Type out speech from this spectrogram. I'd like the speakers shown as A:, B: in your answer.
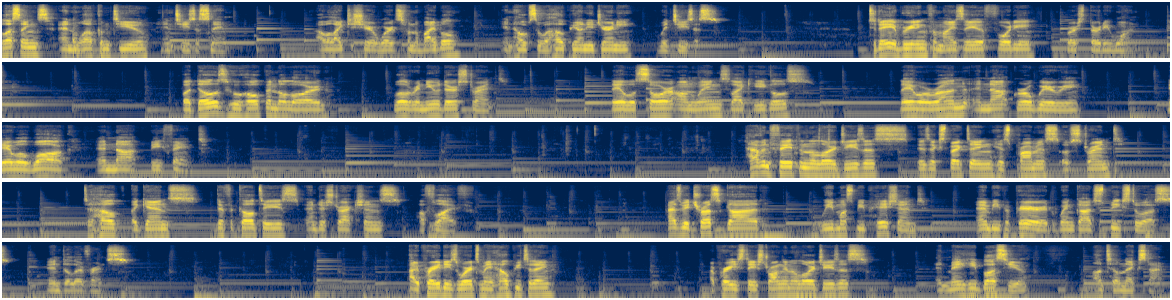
A: Blessings and welcome to you in Jesus' name. I would like to share words from the Bible in hopes it will help you on your journey with Jesus. Today, a reading from Isaiah 40, verse 31. But those who hope in the Lord will renew their strength. They will soar on wings like eagles. They will run and not grow weary. They will walk and not be faint. Having faith in the Lord Jesus is expecting his promise of strength to help against difficulties and distractions of life. As we trust God, we must be patient and be prepared when God speaks to us in deliverance. I pray these words may help you today. I pray you stay strong in the Lord Jesus, and may He bless you. Until next time.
